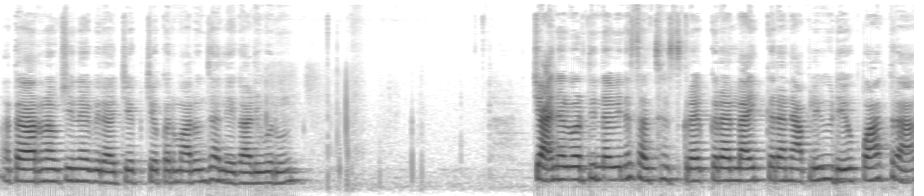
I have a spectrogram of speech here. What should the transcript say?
आता अर्णवची नविराज एक चक्कर मारून झाले गाडीवरून. चॅनलवरती नवीन असाल सबस्क्राईब करा लाईक करा आणि आपले व्हिडिओ पाहत राहा.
